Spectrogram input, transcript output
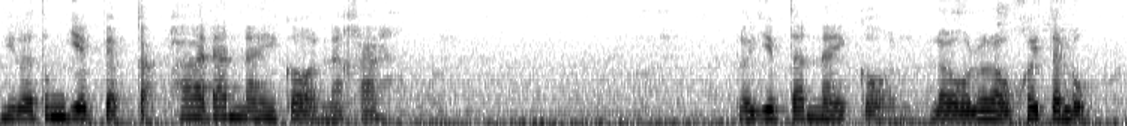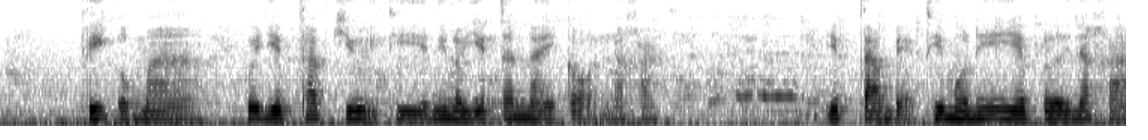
นี่เราต้องเย็บแบบกับผ้าด้านในก่อนนะคะ เราเย็บด้านในก่อน เราแล้วเราค่อยตลบ พลิกออกมาเพื่อเย็บทับคิ้วอีกทีอันนี้เราเย็บด้านในก่อนนะคะ เย็บตามแบบที่โมเน่เย็บเลยนะคะ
